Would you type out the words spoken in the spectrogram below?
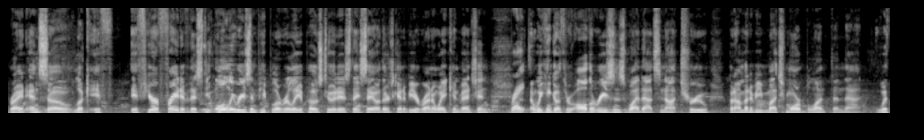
Right. And so, look, if if you're afraid of this, the only reason people are really opposed to it is they say, oh, there's going to be a runaway convention. Right. And we can go through all the reasons why that's not true, but I'm going to be much more blunt than that. With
